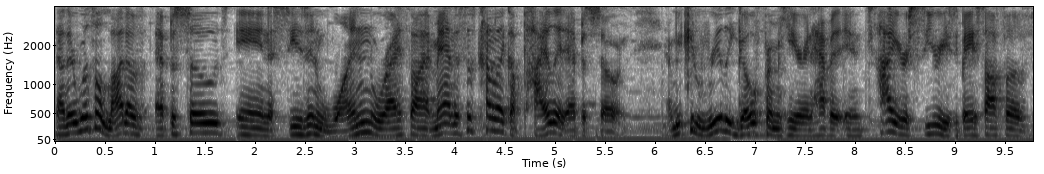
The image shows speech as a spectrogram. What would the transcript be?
Now there was a lot of episodes in season one where I thought, man, this is kind of like a pilot episode, and we could really go from here and have an entire series based off of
